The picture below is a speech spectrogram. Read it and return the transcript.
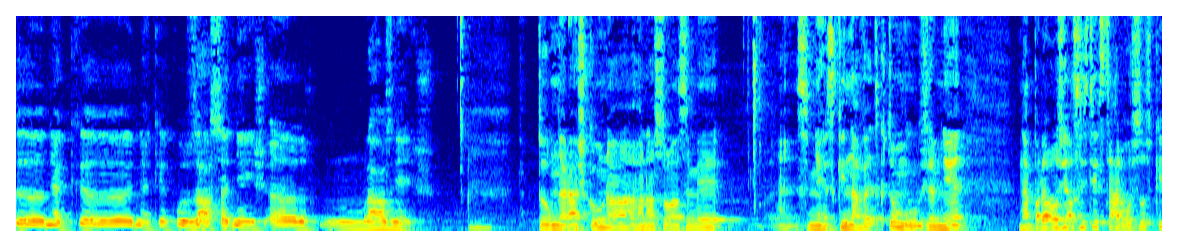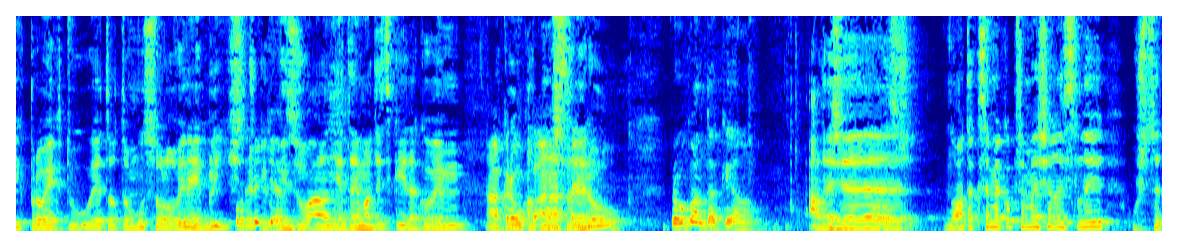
eh, nějak, nějak jako zásadnějš a mm, ráznějš. tou narážkou na Hanna Sola se mi, se mě hezky naved k tomu, že mě napadalo, že asi z těch Star Warsovských projektů je to tomu Solovi nejblíž. Určitě. Tak jako vizuálně, tematicky, takovým A atmosférou. Rogue One taky, ano. Ale že... No a tak jsem jako přemýšlel, jestli už, se,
